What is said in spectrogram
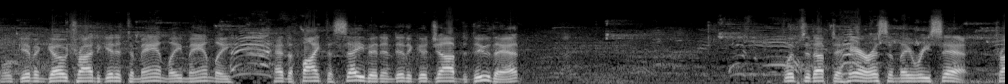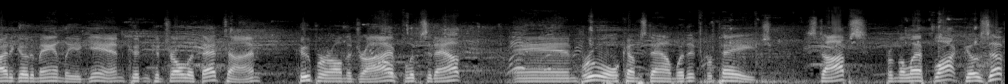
Will give and go, tried to get it to Manley. Manley had to fight to save it and did a good job to do that. Flips it up to Harris and they reset. Try to go to Manley again. Couldn't control it that time. Cooper on the drive, flips it out, and Brule comes down with it for Page. Stops from the left block, goes up,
